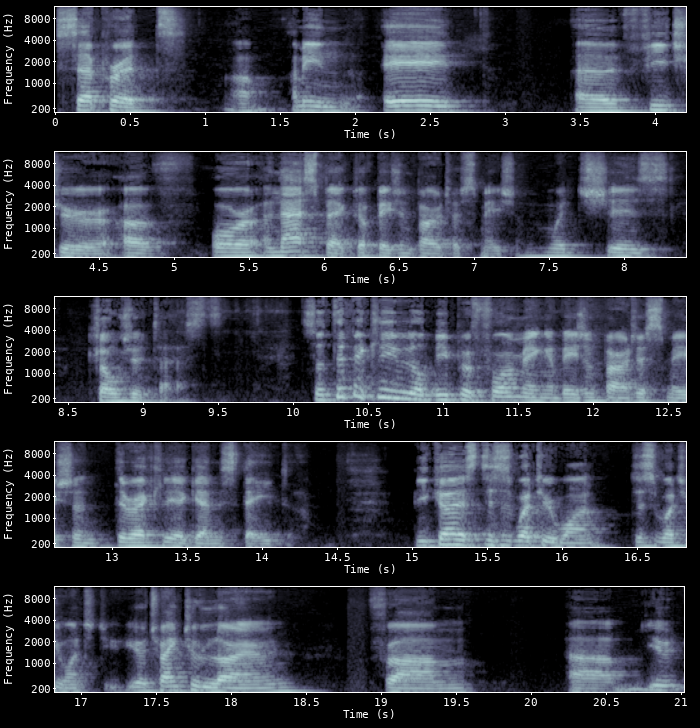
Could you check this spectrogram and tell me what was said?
separate, um, I mean, a, a feature of, or an aspect of Bayesian parameter estimation, which is closure tests. So typically we'll be performing a Bayesian parameter estimation directly against data because this is what you want, this is what you want to do. You're trying to learn from, um, you're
